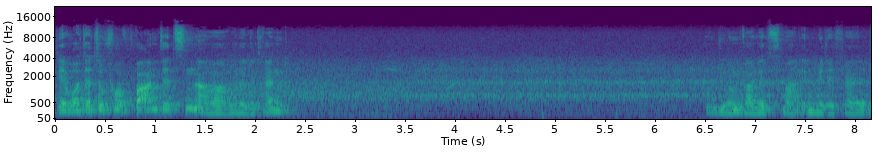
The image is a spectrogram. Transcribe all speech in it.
Der wollte ja sofort Bahn setzen, aber wurde getrennt. Und die Ungarn jetzt mal im Mittelfeld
